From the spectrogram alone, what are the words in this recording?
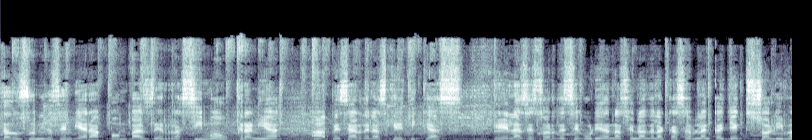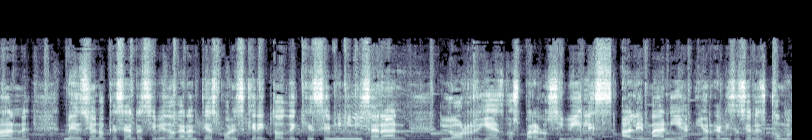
Estados Unidos enviará bombas de racimo a Ucrania a pesar de las críticas. El asesor de Seguridad Nacional de la Casa Blanca, Jake Sullivan, mencionó que se han recibido garantías por escrito de que se minimizarán los riesgos para los civiles. Alemania y organizaciones como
